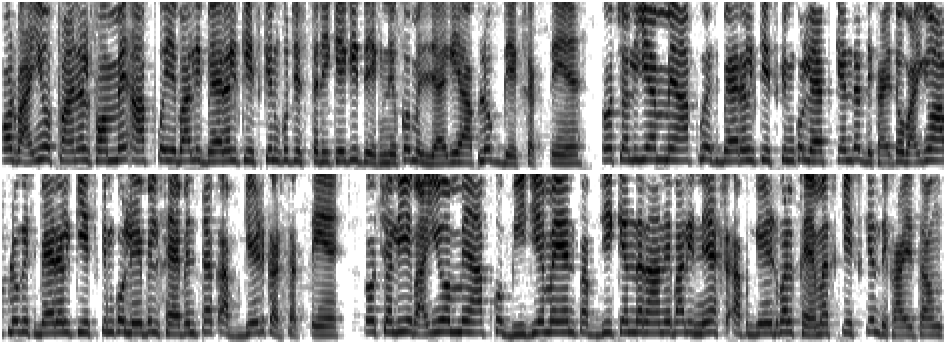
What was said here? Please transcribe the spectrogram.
और भाइयों फाइनल फॉर्म में आपको ये वाली बैरल की स्किन कुछ इस तरीके की देखने को मिल जाएगी, आप लोग देख सकते हैं। तो चलिए अब मैं आपको इस बैरल की स्किन को लैब के अंदर दिखाई तो भाइयों, आप लोग इस बैरल की स्किन को लेवल सेवन तक अपग्रेड कर सकते हैं। तो चलिए भाइयों, अब मैं आपको बीजीएम एन पबजी के अंदर आने वाली नेक्स्ट अपग्रेडेबल फ़ेमस की स्किन दिखा देता हूँ।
